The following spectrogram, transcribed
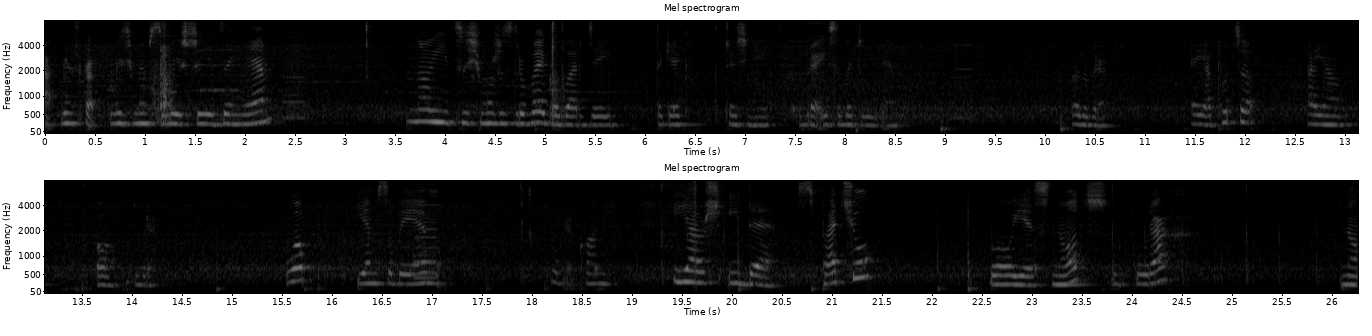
A, więc tak, weźmiemy sobie jeszcze jedzenie. No i coś może zdrowego bardziej. Tak jak wcześniej. Dobra, i sobie tu zjem. O, dobra. Ej, a po co? A ja... O, dobra. Łop, jem sobie, jem. Dobra, kochani. Ja już idę spaciu, bo jest noc w górach. No,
